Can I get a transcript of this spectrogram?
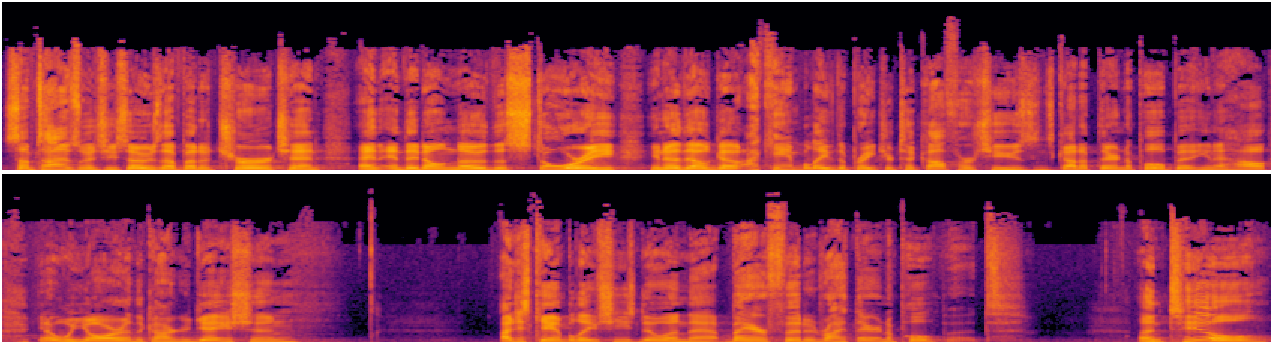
sometimes when she shows up at a church and, and, and they don't know the story, you know, they'll go, I can't believe the preacher took off her shoes and got up there in the pulpit. You know how, you know, we are in the congregation. I just can't believe she's doing that barefooted right there in the pulpit. Until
